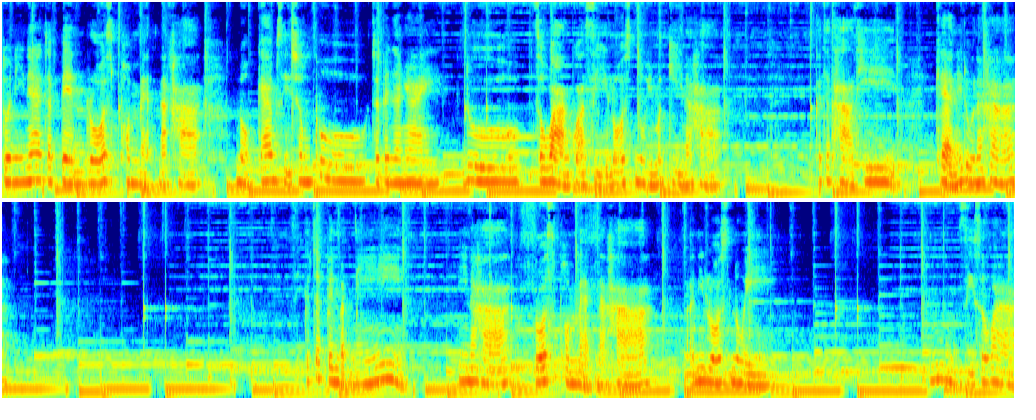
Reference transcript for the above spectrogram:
ตัวนี้เนี่ยจะเป็นโรสพอมเมดนะคะโหนกแก้มสีชมพูจะเป็นยังไง ดูสว่างกว่าสีโรสนุยเมื่อกี้นะคะ ก็จะทาที่แขนให้ดูนะคะ สีก็จะเป็นแบบนี้ นี่นะคะโรสพอมเมดนะคะ อันนี้โรสนุย สว่าง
